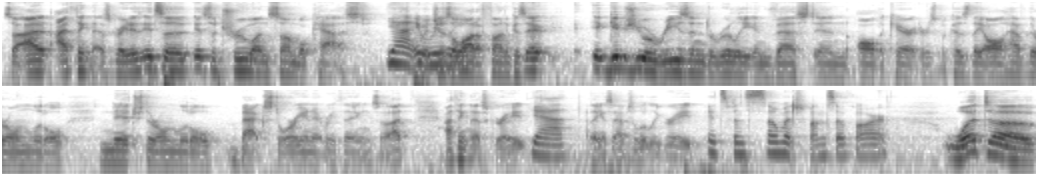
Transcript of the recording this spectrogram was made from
So I I think that's great. It- It's a it's a true ensemble cast. Yeah, it which is a lot of fun because it, it gives you a reason to really invest in all the characters because they all have their own little niche, their own little backstory and everything. So I I think that's great. Yeah, I think it's absolutely great. it's been so much fun so far. What uh,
